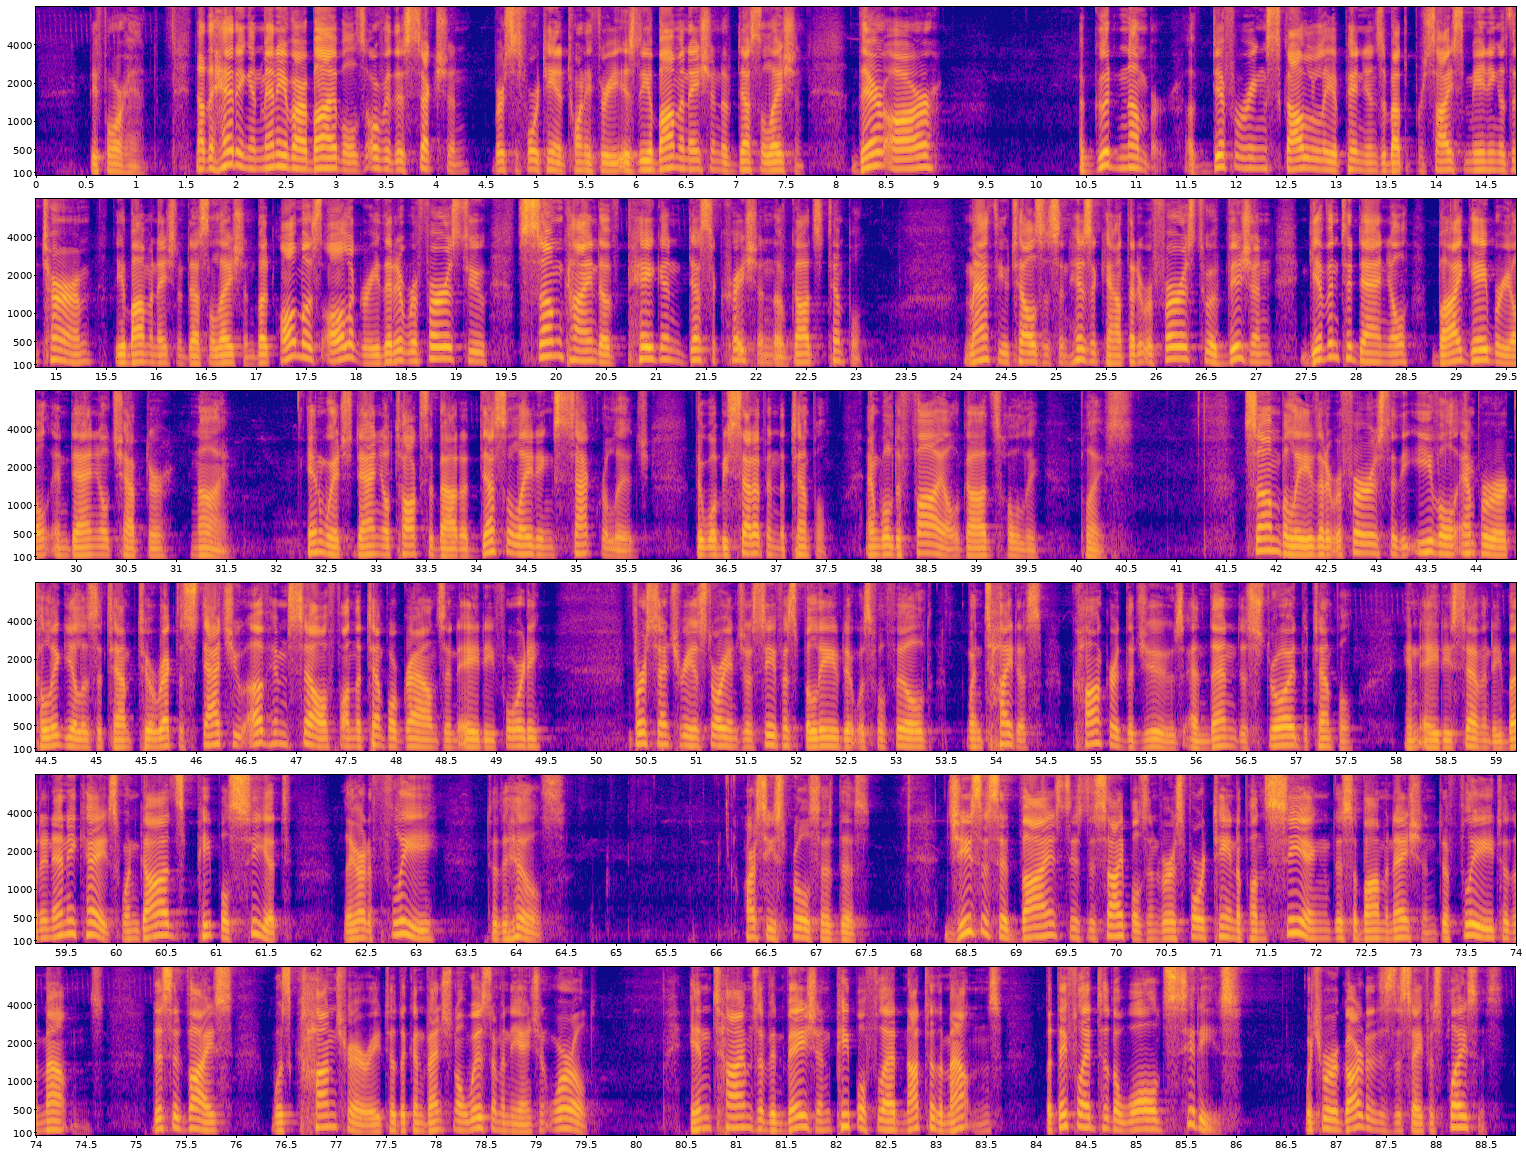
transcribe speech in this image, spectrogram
beforehand. Now, the heading in many of our Bibles over this section, verses 14 and 23, is the abomination of desolation. There are a good number of differing scholarly opinions about the precise meaning of the term, the abomination of desolation, but almost all agree that it refers to some kind of pagan desecration of God's temple. Matthew tells us in his account that it refers to a vision given to Daniel by Gabriel in Daniel chapter 9, in which Daniel talks about a desolating sacrilege that will be set up in the temple and will defile God's holy place. Some believe that it refers to the evil Emperor Caligula's attempt to erect a statue of himself on the temple grounds in AD 40. First century historian Josephus believed it was fulfilled when Titus conquered the Jews and then destroyed the temple in AD 70. But in any case, when God's people see it, they are to flee to the hills. R.C. Sproul said this Jesus advised his disciples in verse 14 upon seeing this abomination to flee to the mountains. This advice was contrary to the conventional wisdom in the ancient world. In times of invasion, people fled not to the mountains, but they fled to the walled cities which were regarded as the safest places.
